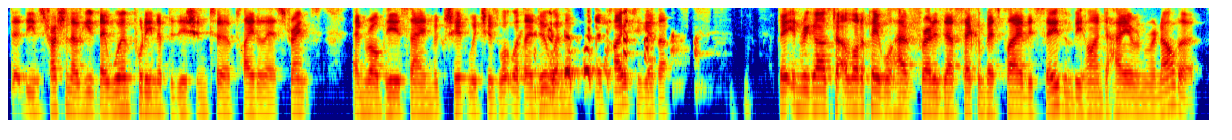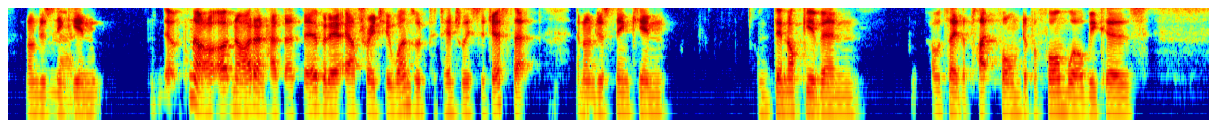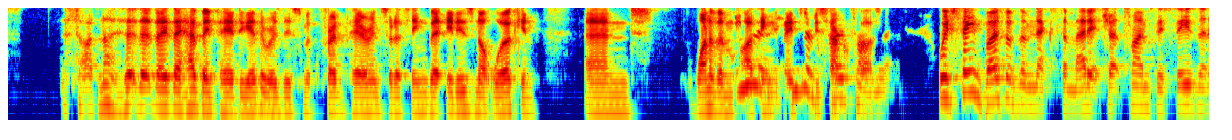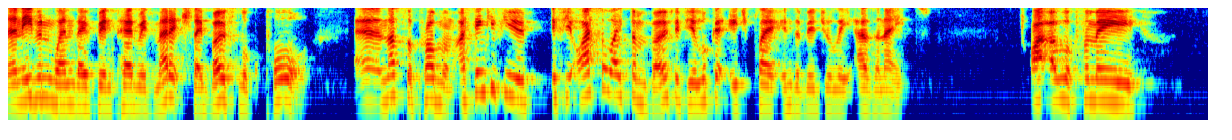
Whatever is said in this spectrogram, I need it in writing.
the, the instruction they'll give, they weren't put in a position to play to their strengths. And Rob here saying McShit, which is what, what they do when they, they play together. But in regards to a lot of people have Fred as our second best player this season behind De Gea and Ronaldo. And I'm just no. thinking no, no, I don't have that there, but our three two ones would potentially suggest that. And I'm just thinking they're not given, I would say, the platform to perform well because I don't know they, they, they have been paired together as this McFred pairing sort of thing, but it is not working. And one of them, even, I think, needs to be sacrificed. We've seen both of them next to Matic at times this season, and even when they've been paired with Matic, they both look poor and that's the problem. I think if you if you isolate them both, if you look at each player individually as an eight, I, I look for me.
